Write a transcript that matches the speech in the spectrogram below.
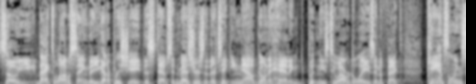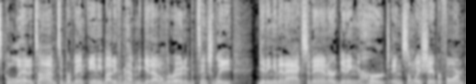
So you, back to what I was saying, though, you got to appreciate the steps and measures that they're taking now, going ahead and putting these two hour delays in effect, canceling school ahead of time to prevent anybody from having to get out on the road and potentially getting in an accident or getting hurt in some way, shape, or form.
